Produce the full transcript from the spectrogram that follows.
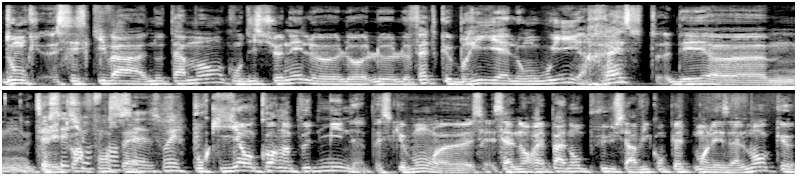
Donc c'est ce qui va notamment conditionner le, le, le fait que Briey-Longwy reste des euh, territoires français pour qu'il y ait encore un peu de mine, parce que bon, euh, ça, n'aurait pas non plus servi complètement les Allemands que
